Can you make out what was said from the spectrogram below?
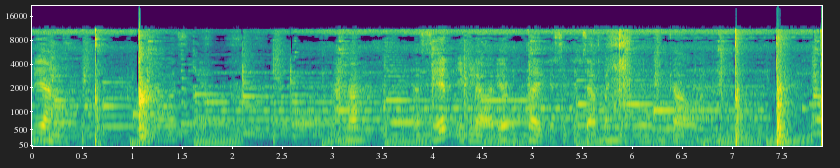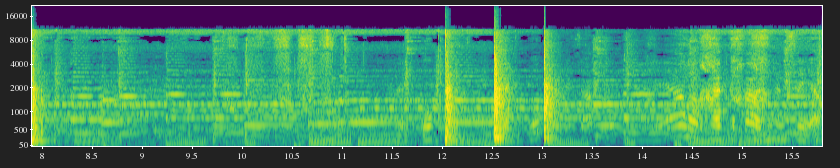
เหลือง กระเซ็ดอีกแล้วเดี๋ยวลูกไผ่ก็จะไปจับมาเห็นเป็นที่เก่านะคะไข่กบอย่ากบไปจับกบมาแล้วเราพัดกระเพรามันแสบ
